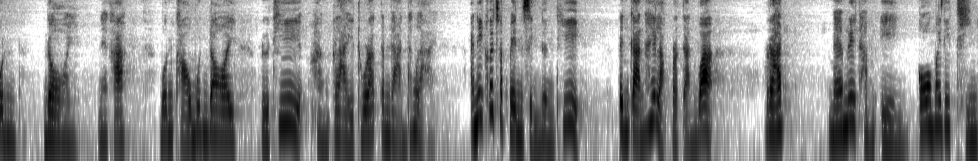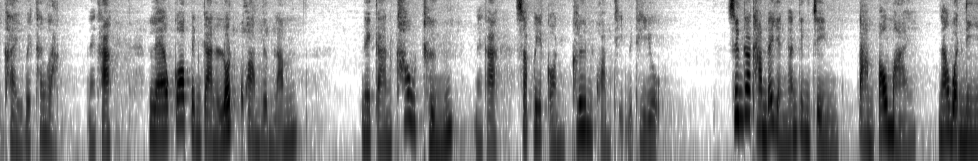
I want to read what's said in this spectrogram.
บนดอยนะคะบนเขาบนดอย หรือที่ห่างไกลธุรกันดารทั้งหลาย อันนี้ก็จะเป็นสิ่งหนึ่งที่เป็นการให้หลักประกันว่า รัฐ แม้ไม่ได้ทำเองก็ไม่ได้ทิ้งใครไว้ข้างหลังนะคะ แล้วก็เป็นการลดความเหลื่อมล้ำในการเข้าถึงนะคะทรัพยากรคลื่นความถี่วิทยุ ซึ่งถ้าทำได้อย่างนั้นจริง ๆ ตามเป้าหมายณวันนี้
